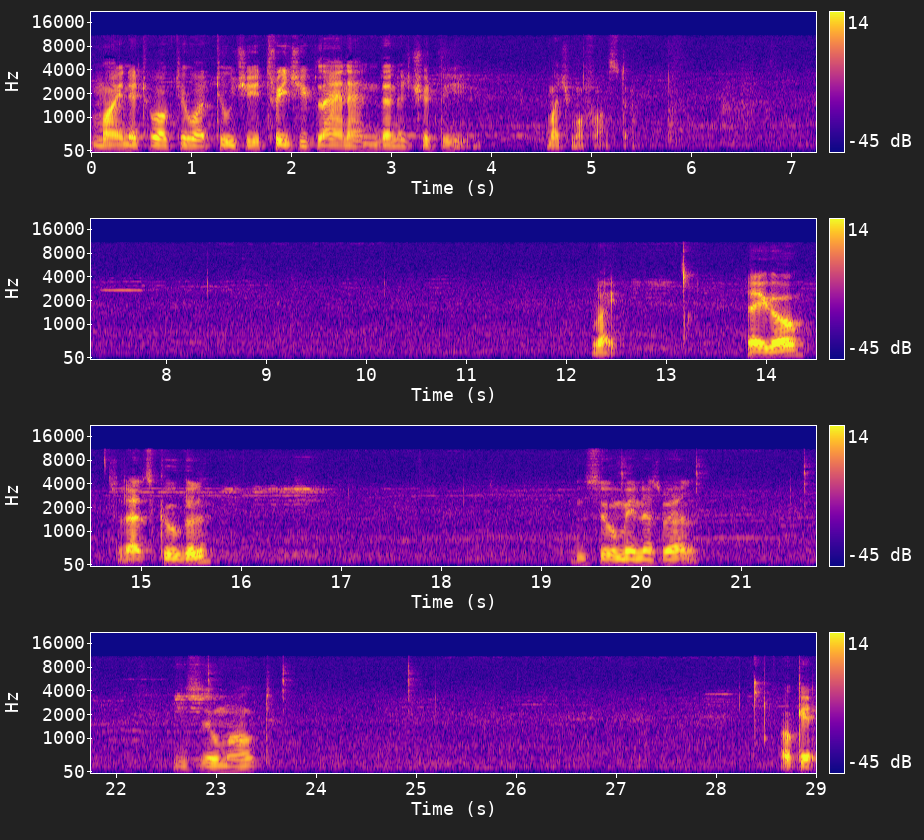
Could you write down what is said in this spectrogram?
my network to a 2G, 3G plan and then it should be much more faster. Right. There you go. So that's Google. Zoom in as well. Zoom out. Okay.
